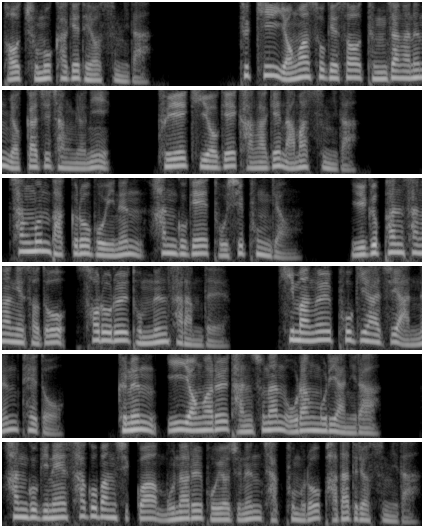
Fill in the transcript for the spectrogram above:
더 주목하게 되었습니다. 특히 영화 속에서 등장하는 몇 가지 장면이 그의 기억에 강하게 남았습니다. 창문 밖으로 보이는 한국의 도시 풍경. 위급한 상황에서도 서로를 돕는 사람들, 희망을 포기하지 않는 태도. 그는 이 영화를 단순한 오락물이 아니라 한국인의 사고방식과 문화를 보여주는 작품으로 받아들였습니다.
